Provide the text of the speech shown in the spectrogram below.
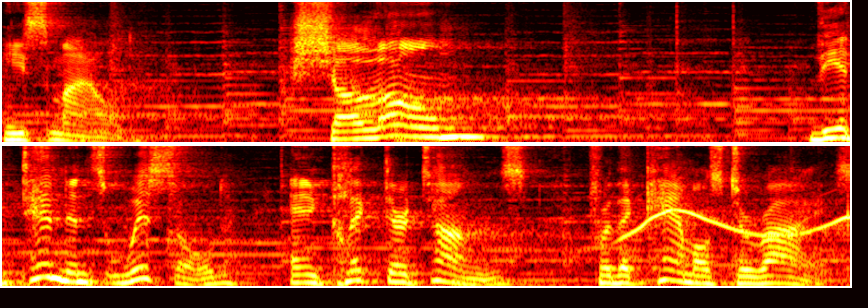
he smiled. Shalom. The attendants whistled and clicked their tongues for the camels to rise.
